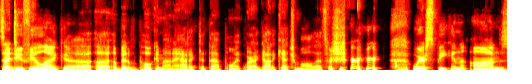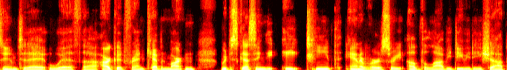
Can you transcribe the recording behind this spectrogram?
So I do feel like uh, a, a, bit of a Pokemon addict at that point where I got to catch them all. That's for sure. We're speaking on Zoom today with uh, our good friend Kevin Martin. We're discussing the 18th anniversary of the Lobby DVD shop.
